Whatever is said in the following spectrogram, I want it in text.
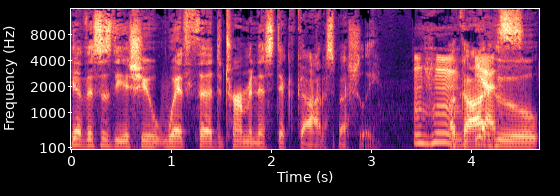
Yeah, this is the issue with the deterministic God, especially. Mm-hmm. A God yes. who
